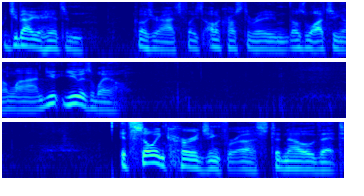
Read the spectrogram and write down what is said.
Would you bow your heads and close your eyes, please, all across the room, those watching online, you, you as well. It's so encouraging for us to know that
